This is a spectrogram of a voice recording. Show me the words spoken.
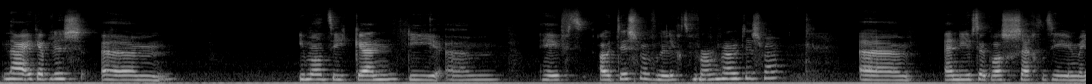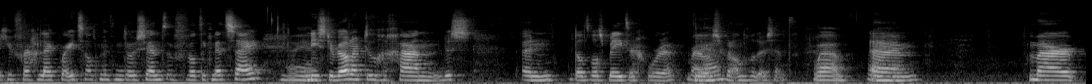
nou, ik heb dus ehm, iemand die ik ken die ehm, heeft autisme, of een lichte vorm van autisme. En die heeft ook wel eens gezegd dat hij een beetje vergelijkbaar iets had met een docent, over wat ik net zei. oh En die is er wel naartoe gegaan, dus en dat was beter geworden. Maar Ja? was ook een andere docent. Wauw. Ehm, maar,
